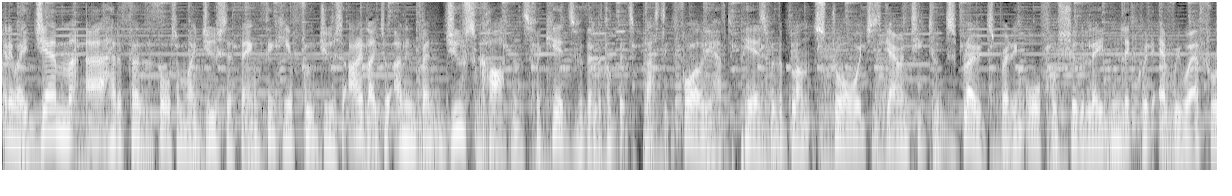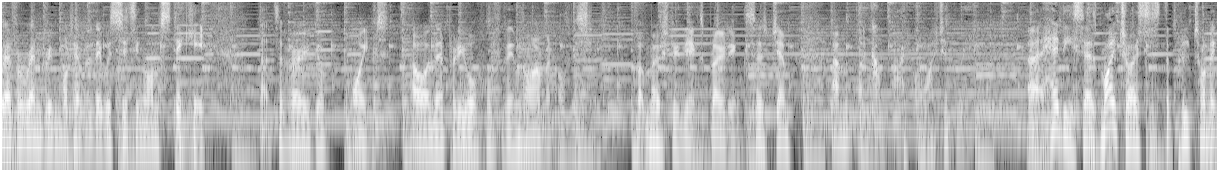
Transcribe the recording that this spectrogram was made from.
Anyway, Jem uh, had a further thought on my juicer thing. Thinking of fruit juice, I'd like to uninvent juice cartons for kids with a little bits of plastic foil you have to pierce with a blunt straw, which is guaranteed to explode, spreading awful sugar laden liquid everywhere, forever rendering whatever they were sitting on sticky. That's a very good point. Oh, and they're pretty awful for the environment, obviously, but mostly the exploding, says Jem. Um, I, I. Uh, Hedy says, My choice is the plutonic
